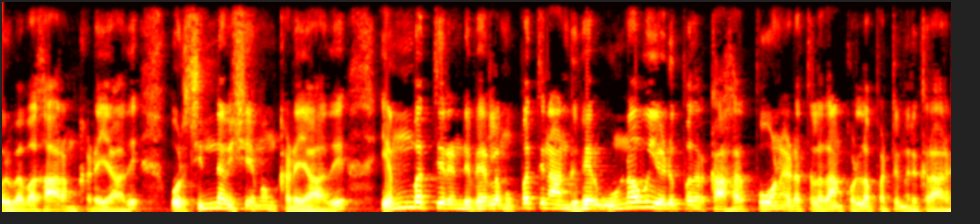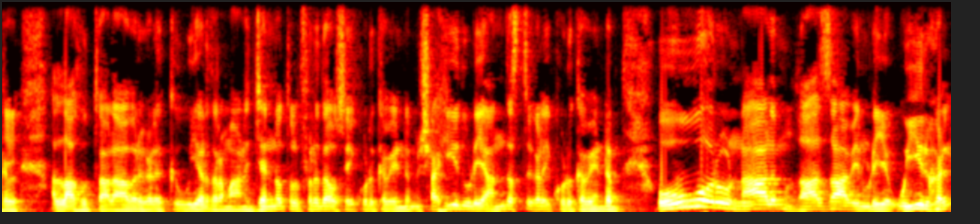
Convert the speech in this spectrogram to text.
ஒரு விவகாரம் கிடையாது ஒரு சின்ன விஷயமும் கிடையாது. எண்பத்தி ரெண்டு பேரில் முப்பத்தி நான்கு பேர் உணவு எடுப்பதற்காக போன இடத்துல தான் கொல்லப்பட்டும் இருக்கிறார்கள். அல்லாஹு தாலா அவர்களுக்கு உயர்தரமான ஜன்னத்துல் ஃபிரதௌஸை கொடுக்க வேண்டும் ஷஹீதுடைய அந்தஸ்துகளை கொடுக்க வேண்டும். ஒவ்வொரு நாளும் காசாவினுடைய உயிர்கள்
